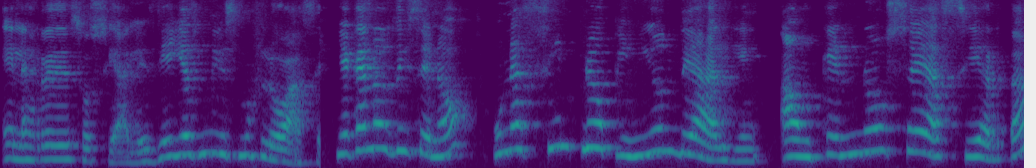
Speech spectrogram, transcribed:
en las redes sociales y ellos mismos lo hacen. Y acá nos dice, ¿no? Una simple opinión de alguien, aunque no sea cierta,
